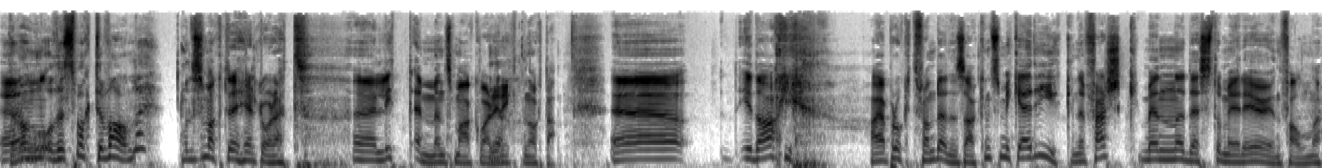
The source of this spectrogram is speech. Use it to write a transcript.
Det var, og det smakte vanlig. Og det smakte helt ålreit. Eh, Litt emmen-smak var det riktignok, da. Eh, I dag har jeg plukket fram denne saken, som ikke er rykende fersk, men desto mer iøynefallende.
